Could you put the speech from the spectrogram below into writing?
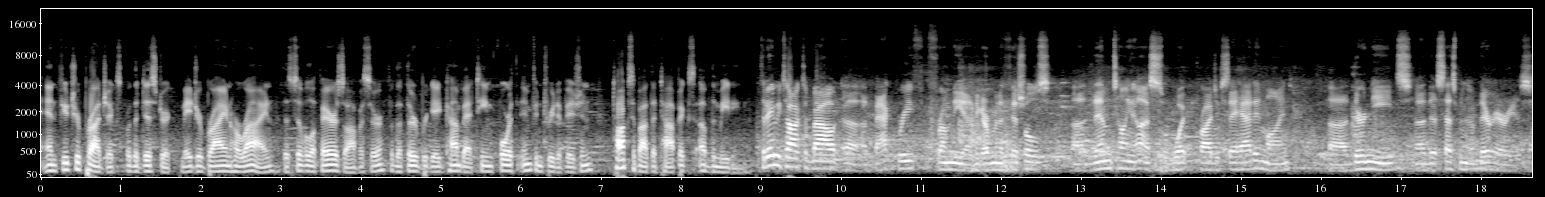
and future projects for the district. Major Brian Horine, the civil affairs officer for the 3rd Brigade Combat Team 4th Infantry Division, talks about the topics of the meeting. Today we talked about uh, a back brief from the, uh, the government officials, uh, them telling us what projects they had in mind, uh, their needs, uh, the assessment of their areas.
